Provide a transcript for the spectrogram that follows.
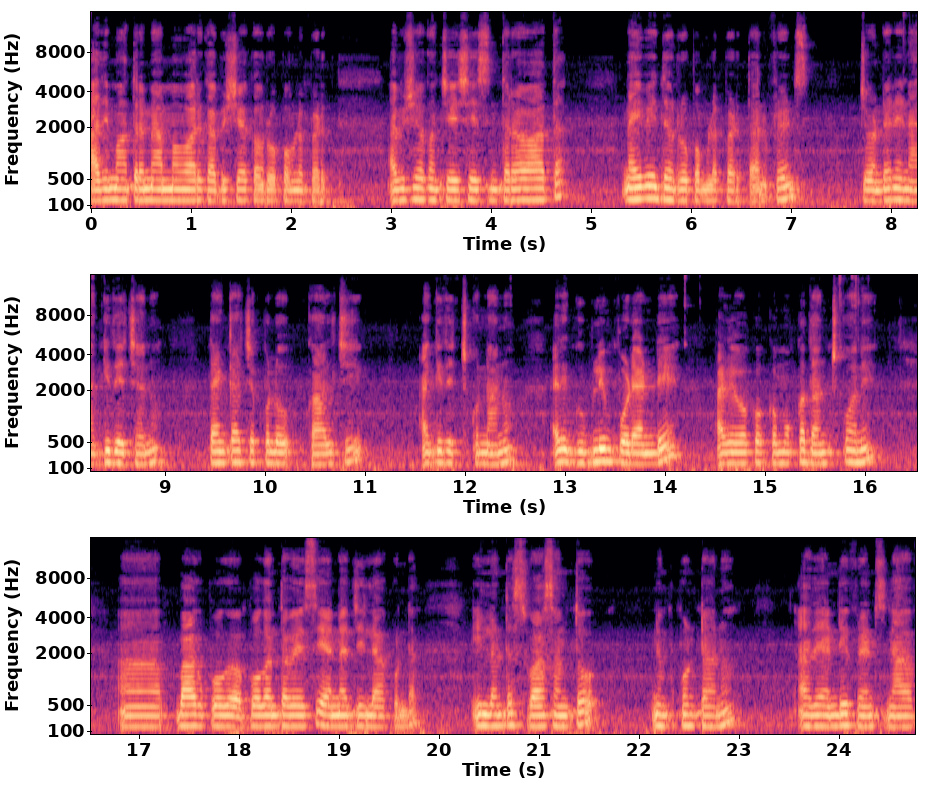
అది మాత్రమే అమ్మవారికి అభిషేకం రూపంలో పెడ అభిషేకం చేసేసిన తర్వాత నైవేద్యం రూపంలో పెడతాను ఫ్రెండ్స్. చూడండి నేను అగ్గి తెచ్చాను. టెంకాయ చెప్పులు కాల్చి అగ్గి తెచ్చుకున్నాను. అది గుబ్లిం పొడి అండి. అది ఒక్కొక్క ముక్క దంచుకొని బాగా పొగ పొగంతా వేసి ఎనర్జీ లేకుండా ఇల్లంతా శ్వాసంతో నింపుకుంటాను. అదే అండి ఫ్రెండ్స్ నా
